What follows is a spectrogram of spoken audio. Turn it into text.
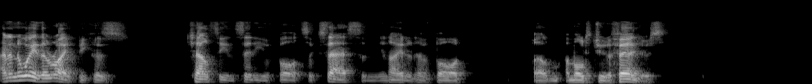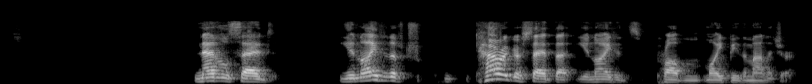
And in a way, they're right because Chelsea and City have bought success and United have bought well, a multitude of failures. Neville said United have. Tr- Carragher said that United's problem might be the manager.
